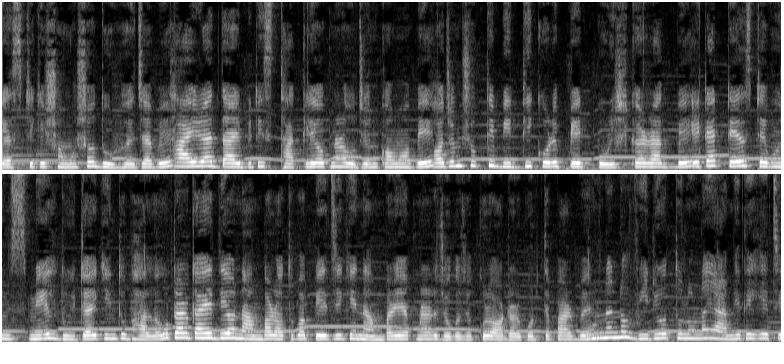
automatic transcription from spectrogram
গ্যাস্ট্রিকের সমস্যাও দূর হয়ে যাবে। থাইরয়েড ডায়াবেটিস থাকলেও আপনার ওজন কমাবে, হজম শক্তি বৃদ্ধি করে পেট পরিষ্কার রাখবে এটার টেস্ট এবং স্মেল দুইটাই কিন্তু ভালো। ওটার গায়ে দেওয়া নাম্বার অথবা পেজে গিয়ে নাম্বারে আপনারা যোগাযোগ করে অর্ডার করতে পারবেন। অন্যান্য ভিডিও তুলনায় আমি দেখেছি,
